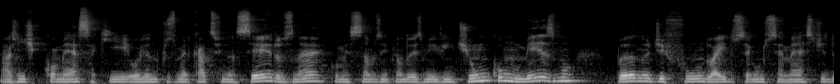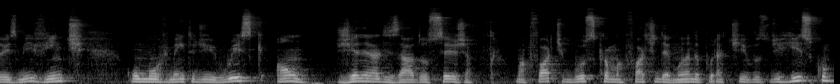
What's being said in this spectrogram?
a gente começa aqui olhando para os mercados financeiros, né? Começamos então 2021 com o mesmo pano de fundo aí do segundo semestre de 2020, com um movimento de risk on generalizado, ou seja, uma forte busca, uma forte demanda por ativos de risco.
